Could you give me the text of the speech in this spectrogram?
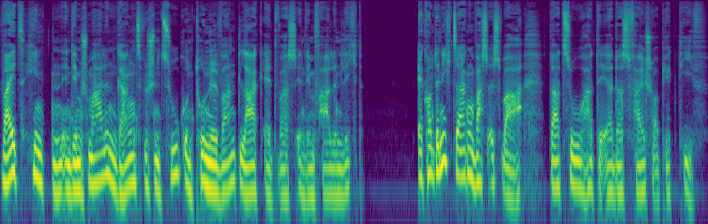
Weit hinten in dem schmalen Gang zwischen Zug und Tunnelwand lag etwas in dem fahlen Licht. Er konnte nicht sagen, was es war, dazu hatte er das falsche Objektiv.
